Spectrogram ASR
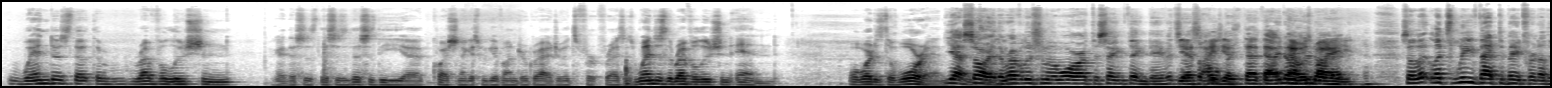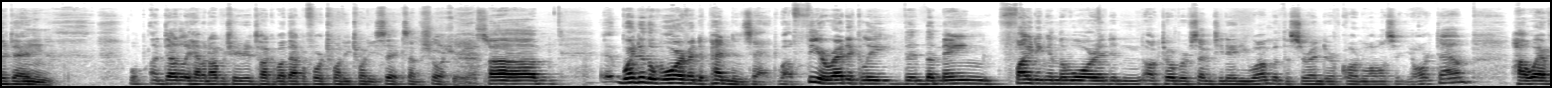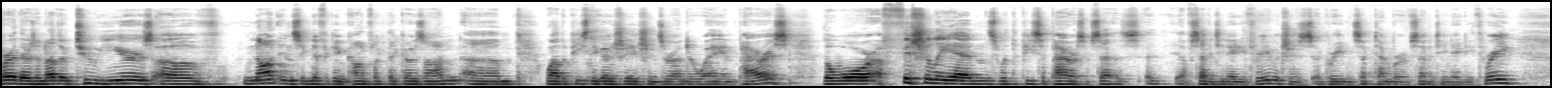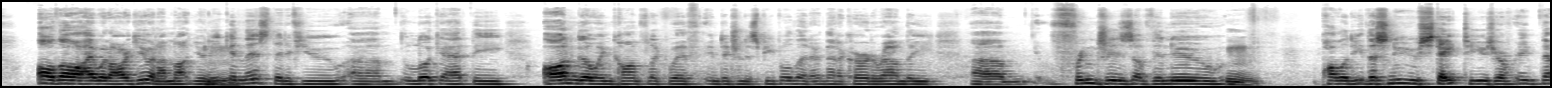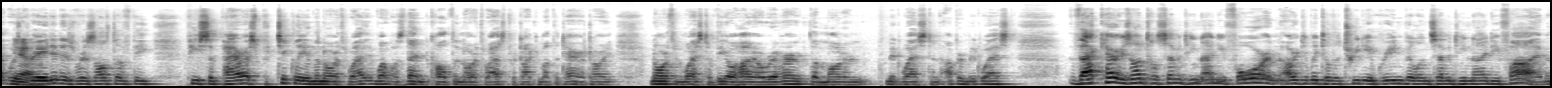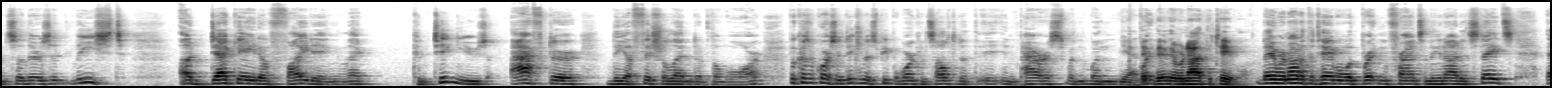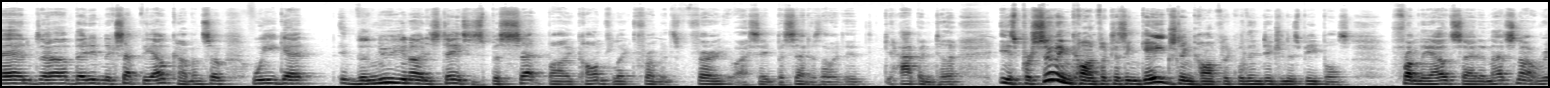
when does the, the revolution okay this is this is this is the uh, question i guess we give undergraduates for for essays when does the revolution end or where does the war end yeah sorry the revolution and the war aren't the same thing david so yes, I, yes that, that, that was my that. so let, us leave that debate for another day mm. we'll undoubtedly have an opportunity to talk about that before 2026 i'm sure, sure yes. um, when did the War of Independence end? Well, theoretically, the, the main fighting in the war ended in October of 1781 with the surrender of Cornwallis at Yorktown. However, there's another two years of not insignificant conflict that goes on um, while the peace negotiations are underway in Paris. The war officially ends with the Peace of Paris of, of 1783, which is agreed in September of 1783. Although I would argue, and I'm not unique mm-hmm. in this, that if you um, look at the ongoing conflict with indigenous people that are, that occurred around the um, fringes of the new mm. Polity, this new state, to use your that was yeah. created as a result of the Peace of Paris, particularly in the Northwest, what was then called the Northwest. We're talking about the territory north and west of the Ohio River, the modern Midwest and Upper Midwest. that carries on till 1794 and arguably till the Treaty of Greenville in 1795. And so there's at least a decade of fighting that continues after the official end of the war because of course indigenous people weren't consulted at the, in paris when, when yeah they, they, were not at the table. They were not at the table with britain france and the united states and uh, they didn't accept the outcome. And so we get the new united states is beset by conflict from its very i say beset as though it, it happened to is pursuing conflict is engaged in conflict with indigenous peoples from the outset and that's not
